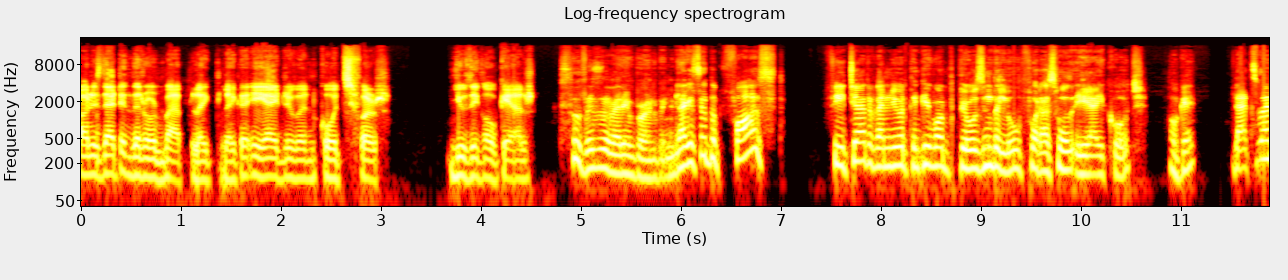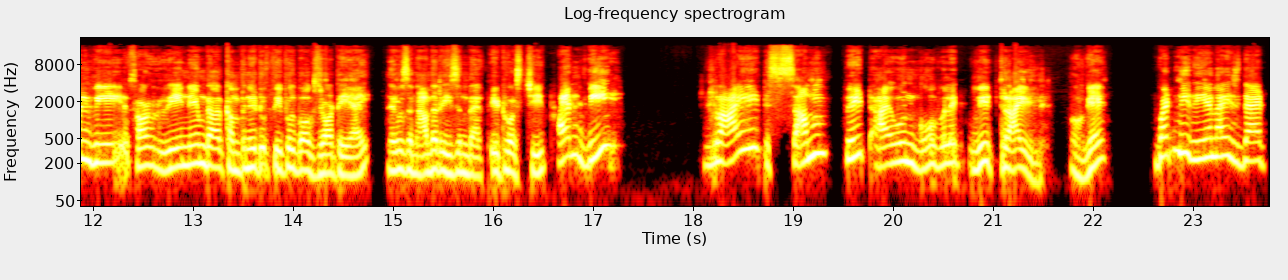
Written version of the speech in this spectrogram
or is that in the roadmap, like like a AI driven coach for using OKR? So this is a very important thing. Like I said, the first feature when we were thinking about closing the loop for us was AI coach. Okay. That's when we sort of renamed our company to peoplebox.ai. There was another reason that it was cheap. And we tried some bit. I won't go like we tried, okay, but we realized that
